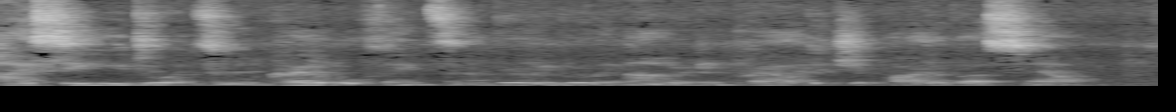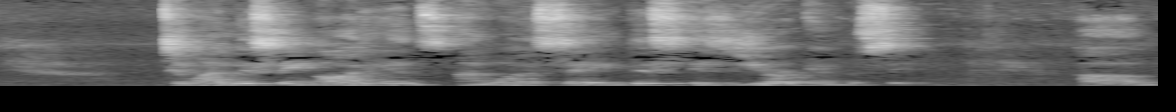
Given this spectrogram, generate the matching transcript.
I see you doing some incredible things, and I'm really, really honored and proud that you're part of us now. To my listening audience, I want to say this is your embassy. Um,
